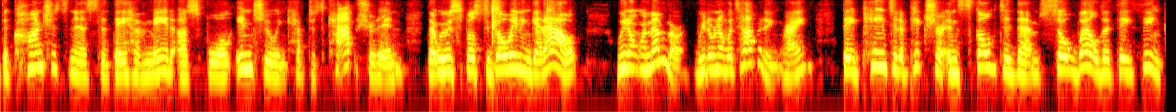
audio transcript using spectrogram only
the consciousness that they have made us fall into and kept us captured in, that we were supposed to go in and get out, we don't remember. We don't know what's happening, right? They painted a picture and sculpted them so well that they think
